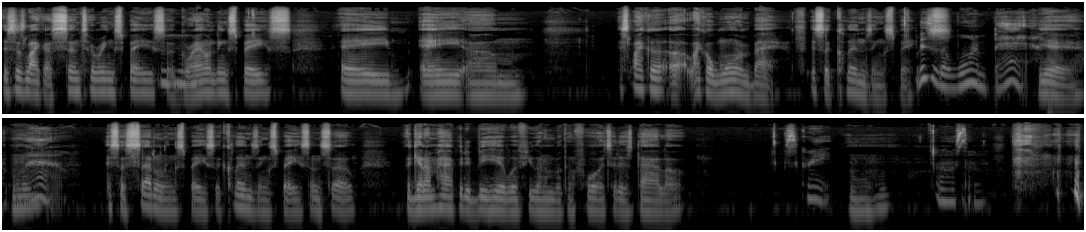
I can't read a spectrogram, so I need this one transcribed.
This is like a centering space, Mhm. a grounding space, a a um, it's like a, a like a warm bath. It's a cleansing space. this is a warm bath. yeah. mhm. Wow. It's a settling space, a cleansing space, and so again, I'm happy to be here with you, and I'm looking forward to this dialogue. It's great. hmm Awesome.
